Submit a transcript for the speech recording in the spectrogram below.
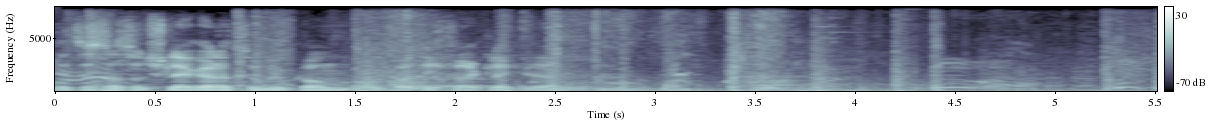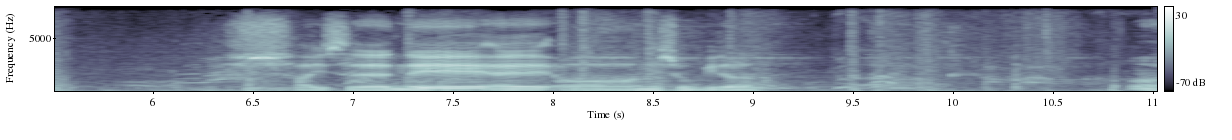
Jetzt ist noch so ein Schläger dazugekommen. Oh Gott, ich verreck gleich wieder. Scheiße, nee, ey, oh, nicht schon wieder. Oh.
